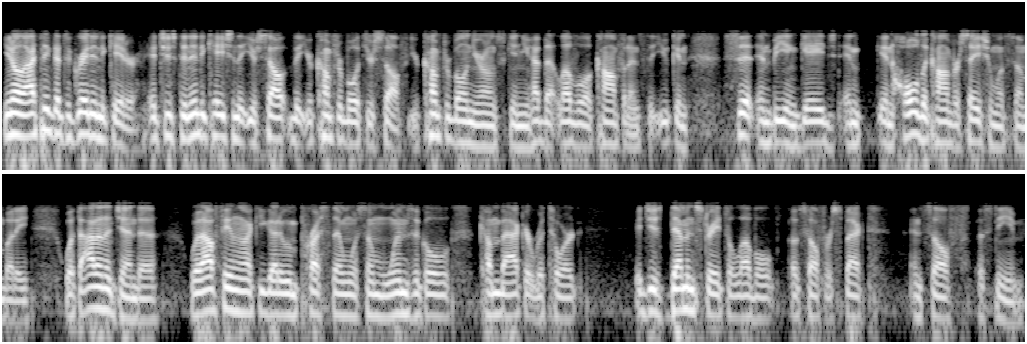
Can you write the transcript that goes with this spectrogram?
you know, I think that's a great indicator. It's just an indication that yourself that you're comfortable with yourself. You're comfortable in your own skin. You have that level of confidence that you can sit and be engaged and and hold a conversation with somebody without an agenda, without feeling like you got to impress them with some whimsical comeback or retort. It just demonstrates a level of self respect and self esteem.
